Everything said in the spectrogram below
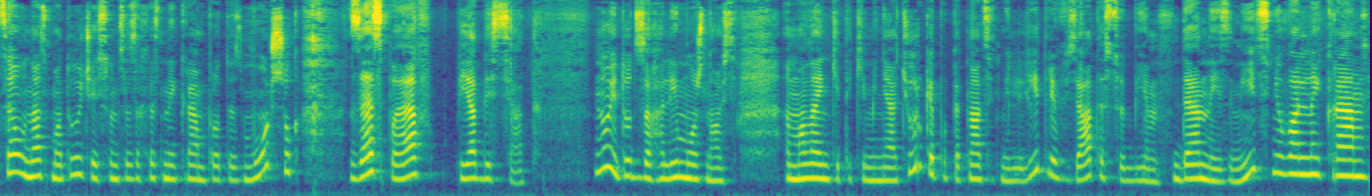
Це у нас матуючий сонцезахисний крем проти зморшок з SPF 50. Ну і тут взагалі можна ось маленькі такі мініатюрки по 15 мл взяти собі денний зміцнювальний крем.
